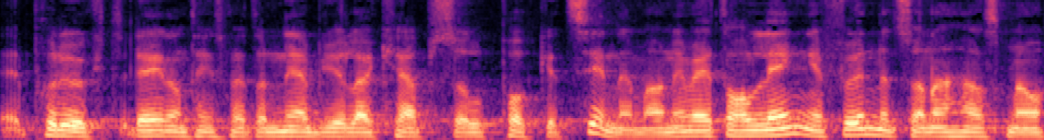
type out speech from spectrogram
eh, produkt, det är någonting som heter Nebula Capsule Pocket Cinema. Och ni vet, det har länge funnits sådana här små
